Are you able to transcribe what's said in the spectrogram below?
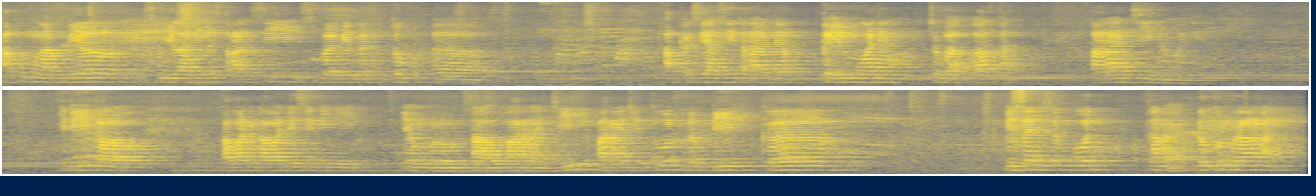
aku mengambil 9 ilustrasi sebagai bentuk uh, apresiasi terhadap keilmuan yang coba aku angkat. Paraji namanya. Jadi kalau kawan-kawan di sini yang belum tahu Paraji, Paraji itu lebih ke bisa disebut apa ya dukun beranak.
